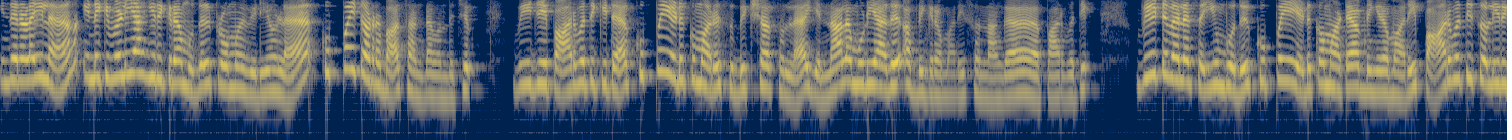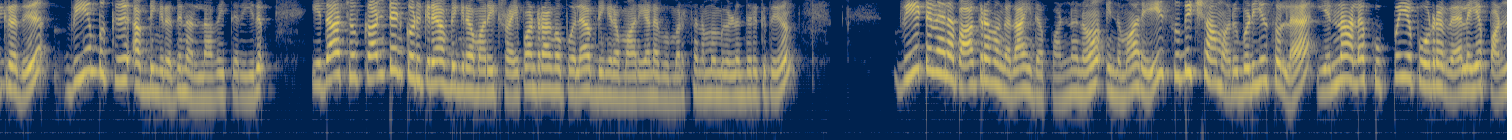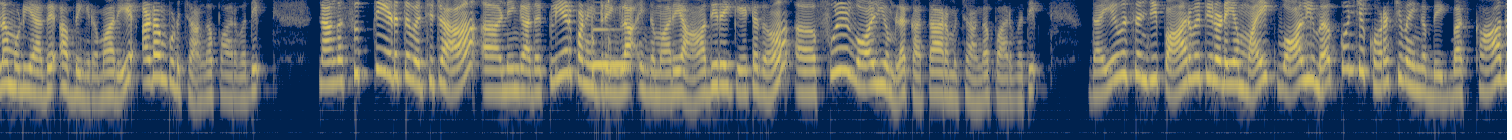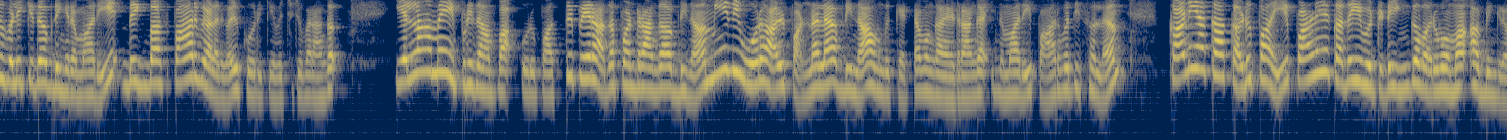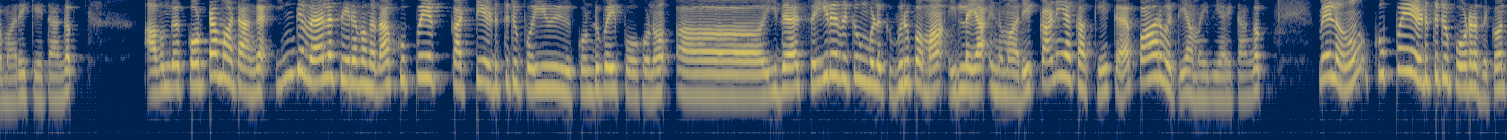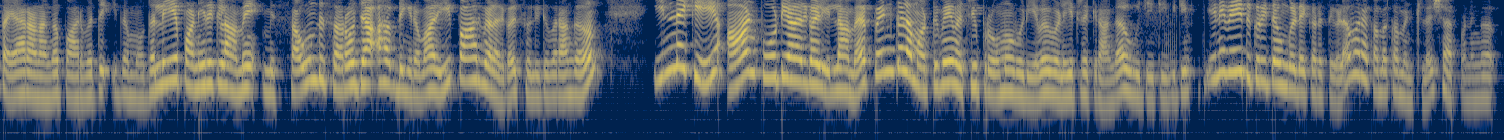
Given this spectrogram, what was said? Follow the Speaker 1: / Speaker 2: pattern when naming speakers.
Speaker 1: இந்த நிலையில் இன்னைக்கு வெளியாகி இருக்கிற முதல் ப்ரோமோ வீடியோவில் குப்பை தொடர்பாக சண்டை வந்துச்சு. விஜய் பார்வதி கிட்ட குப்பை எடுக்குமாறு சுபிக்ஷா சொல்ல என்னால் முடியாது அப்படிங்கிற மாதிரி சொன்னாங்க பார்வதி. வீட்டு வேலை செய்யும்போது குப்பையை எடுக்க மாட்டேன் அப்படிங்கிற மாதிரி பார்வதி சொல்லியிருக்கிறது வீம்புக்கு அப்படிங்கிறது நல்லாவே தெரியுது. ஏதாச்சும் கண்டென்ட் கொடுக்குறேன் அப்படிங்கிற மாதிரி ட்ரை பண்ணுறாங்க போல அப்படிங்கிற மாதிரியான விமர்சனமும் எழுந்திருக்குது. வீட்டு வேலை பார்க்குறவங்க தான் இதை பண்ணணும். இந்த மாதிரி சுபிக்ஷா மறுபடியும் சொல்ல என்னால் குப்பையை போடுற வேலையை பண்ண முடியாது அப்படிங்கிற மாதிரி அடம் பிடிச்சாங்க பார்வதி. நாங்கள் சுற்றி எடுத்து வச்சுட்டா நீங்கள் அதை கிளியர் பண்ணிடுறீங்களா? இந்த மாதிரி ஆதிரை கேட்டதும் ஃபுல் வால்யூமில் கத்த ஆரம்பித்தாங்க பார்வதி. தயவு செஞ்சு பார்வதியினுடைய மைக் வால்யூமை கொஞ்சம் குறைச்சி வைங்க பிக் பாஸ். காது வலிக்குது அப்படிங்கிற மாதிரி பிக் பாஸ் பார்வையாளர்கள் கோரிக்கை வச்சுட்டு வராங்க. எல்லாமே இப்படிதான்ப்பா. ஒரு பத்து பேர் அதை பண்ணுறாங்க அப்படின்னா மீதி ஒரு ஆள் பண்ணலை அப்படின்னா அவங்க கெட்டவங்க ஆயிடுறாங்க. இந்த மாதிரி பார்வதி சொல்ல கனியக்கா கடுப்பாயி பழைய கதையை விட்டுட்டு இங்கே வருவோமா? அப்படிங்கிற மாதிரி கேட்டாங்க. அவங்க கொட்ட மாட்டாங்க. இங்கே வேலை செய்கிறவங்க தான் குப்பையை கட்டி எடுத்துகிட்டு போய் கொண்டு போய் போகணும். இதை செய்கிறதுக்கு உங்களுக்கு விருப்பமா? இல்லையா? இந்த மாதிரி கனியக்கா கேட்க பார்வதி அமைதியாயிட்டாங்க. மேலும் குப்பையை எடுத்துகிட்டு போடுறதுக்கும் தயாரானாங்க பார்வதி. இதை முதல்லையே பண்ணியிருக்கலாமே மிஸ் சவுண்டு சரோஜா அப்படிங்கிற மாதிரி பார்வையாளர்கள் சொல்லிட்டு வராங்க. இன்னைக்கு ஆண் போட்டியாளர்கள் இல்லாமல் பெண்களை மட்டுமே வச்சு ப்ரோமோ வீடியோவை வெளியிட்டிருக்கிறாங்க விஜய் டிவி டீம் எனவே இது குறித்த உங்களுடைய கருத்துக்களை மறக்காம கமெண்ட்ஸில் ஷேர் பண்ணுங்கள்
